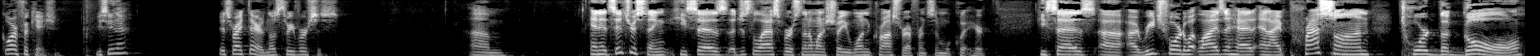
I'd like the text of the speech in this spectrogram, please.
Glorification. You see that? It's right there in those three verses. Um, and it's interesting. He says, uh, just the last verse, and then I want to show you one cross reference, and we'll quit here. He says, uh, I reach forward to what lies ahead, and I press on toward the goal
